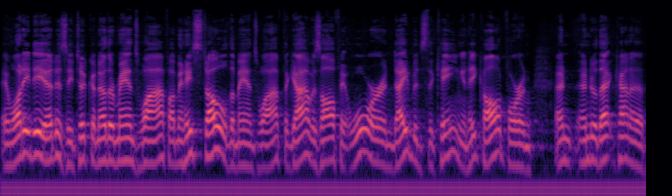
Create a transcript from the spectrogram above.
And what he did is he took another man's wife. I mean, he stole the man's wife. The guy was off at war, and David's the king, and he called for her. And, and under that kind of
